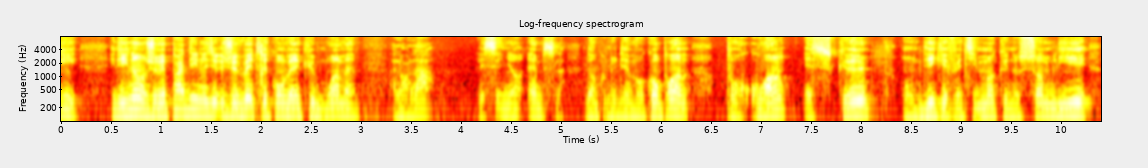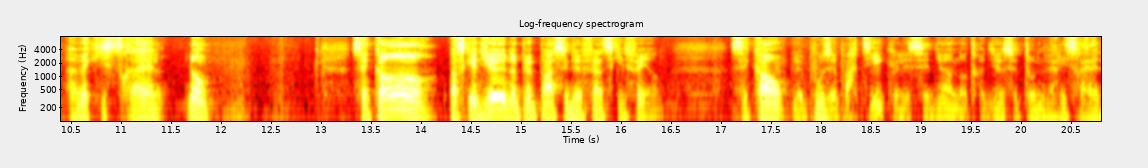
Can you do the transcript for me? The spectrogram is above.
Il dit non, je ne vais pas dire, je vais être convaincu moi-même. Alors là, les seigneurs aiment cela. Donc nous devons comprendre pourquoi est-ce que on dit qu'effectivement que nous sommes liés avec Israël. Donc, c'est quand, parce que Dieu ne peut pas se défaire ce qu'il fait, hein. c'est quand l'épouse est partie que le Seigneur, notre Dieu, se tourne vers Israël.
